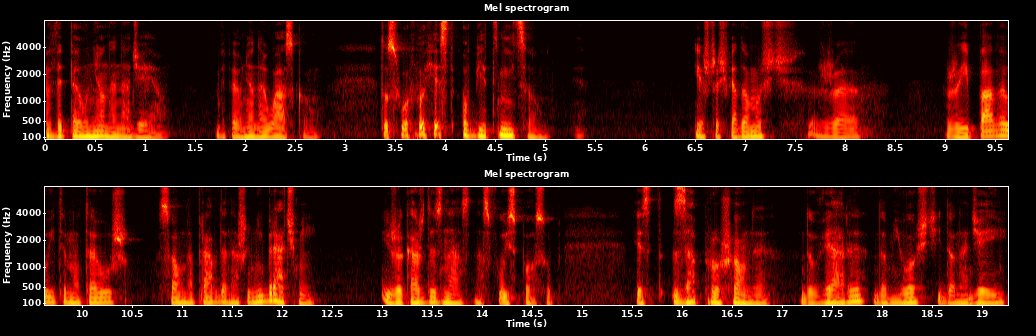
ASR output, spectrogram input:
wypełnione nadzieją, wypełnione łaską. To słowo jest obietnicą. Nie? Jeszcze świadomość, że, że i Paweł, i Tymoteusz są naprawdę naszymi braćmi i że każdy z nas na swój sposób jest zaproszony do wiary, do miłości, do nadziei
